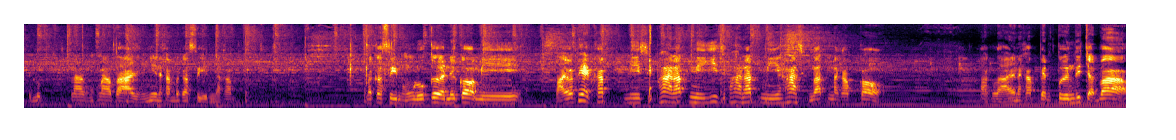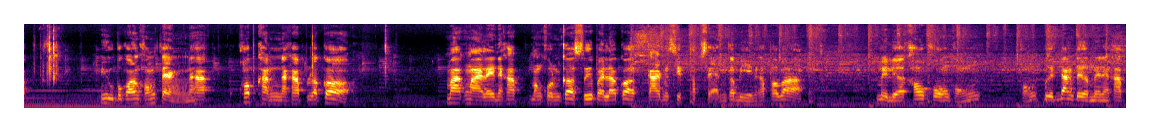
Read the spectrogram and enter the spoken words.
เป็นรูปหน้าหน้าตาอย่างนี้นะครับแมกกาซีนนะครับแมกกาซีนของลูเกอร์นี่ก็มีหลายประเภทครับ มี 15 นัด มี 25 นัด มี 50 นัดนะครับ ก็หลากหลายนะครับ เป็นปืนที่จัดว่ามีอุปกรณ์ของแต่งนะฮะครบครันนะครับ แล้วก็มากมายเลยนะครับ บางคนก็ซื้อไปแล้วก็กลายเป็นสิบทับแสนก็มีนะครับ เพราะว่าไม่เหลือเข้าโครงของของปืนดั้งเดิมเลยนะครับ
